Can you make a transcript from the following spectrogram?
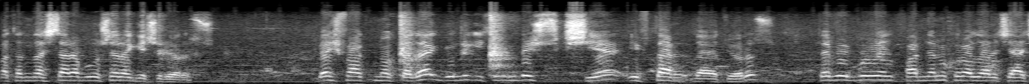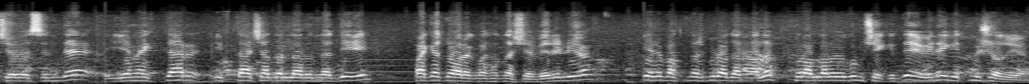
vatandaşlara buluşarak geçiriyoruz. 5 farklı noktada günlük 2500 kişiye iftar dağıtıyoruz. Tabii bu yıl pandemi kuralları çerçevesinde yemekler iftar çadırlarında değil, paket olarak vatandaşa veriliyor. Geri vatandaş buradan alıp kurallara uygun şekilde evine gitmiş oluyor.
